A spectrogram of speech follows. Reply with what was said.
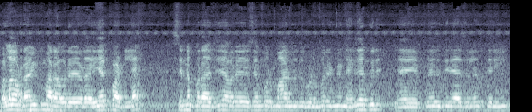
பல்லாவர் ரவிக்குமார் அவரோட ஏற்பாட்டில் சின்னப்பராஜ் அவர் செம்பூர் மார்பிது குடும்பம் இன்னும் நிறைய பேர் பேர் தெரியாத சிலர் தெரியும்.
